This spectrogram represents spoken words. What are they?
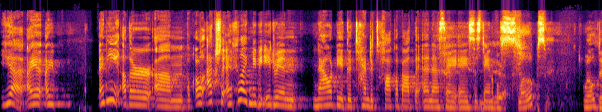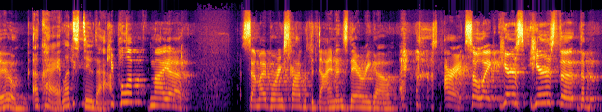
yeah, I, I any other? Um, well, actually, I feel like maybe Adrienne, now would be a good time to talk about the NSAA sustainable slopes. Will do. Okay, let's do that. Can you pull up my uh, semi-boring slide with the diamonds? There we go. All right, so like here's here's the the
